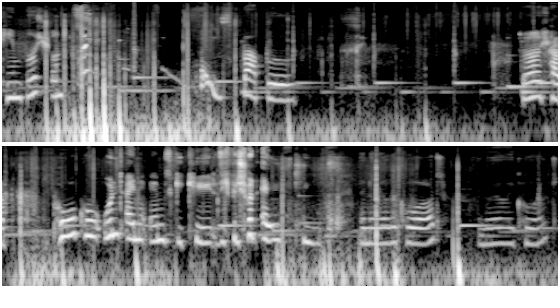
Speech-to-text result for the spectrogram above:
Hier ist ein Parky im Busch und Face Bubble. So, ich habe Poco und eine Ems gekillt. Ich bin schon 11 Cubes. Ein neuer Rekord. Ein neuer Rekord.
